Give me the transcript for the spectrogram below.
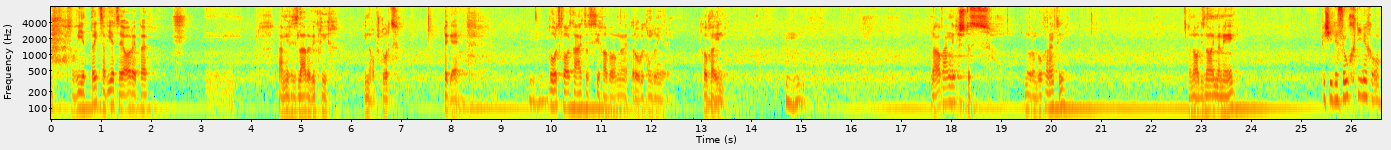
äh, vor 13, 14 Jahren etwa, äh, hat mich das Leben wirklich in Absturz begeben. Mhm. Kurz gefasst heisst, dass ich anfangen Drogen konsumieren. Kokain. Mhm. Anfänglich war das nur am Wochenende. Dann hat es noch immer mehr. Bist du in eine Sucht hineingekommen?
